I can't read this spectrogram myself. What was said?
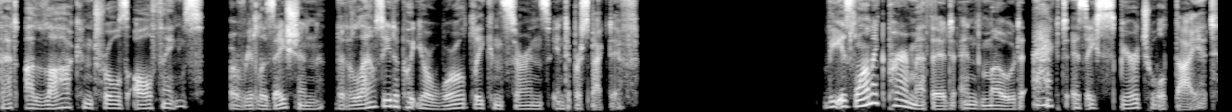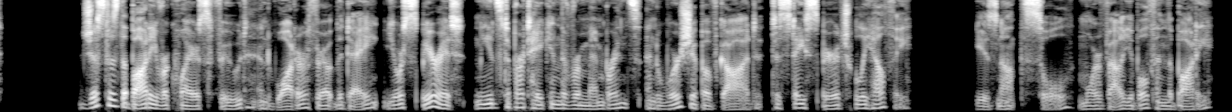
that Allah controls all things, a realization that allows you to put your worldly concerns into perspective. The Islamic prayer method and mode act as a spiritual diet. Just as the body requires food and water throughout the day, your spirit needs to partake in the remembrance and worship of God to stay spiritually healthy. Is not the soul more valuable than the body?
